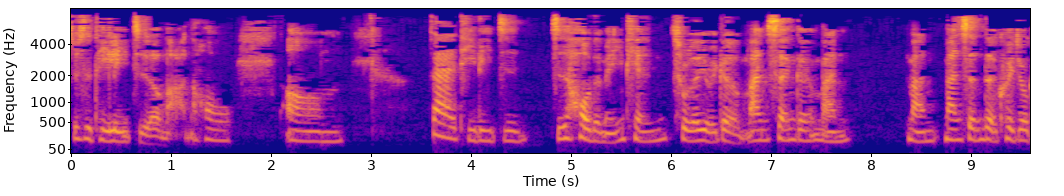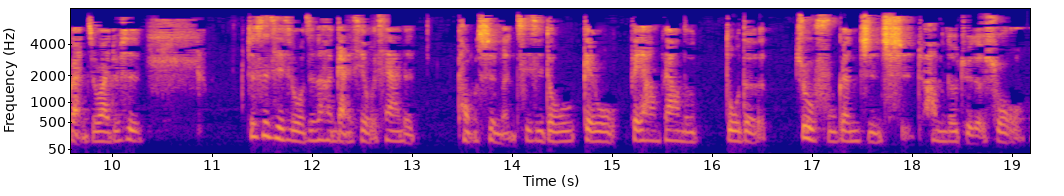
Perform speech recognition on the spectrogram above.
就是提离职了嘛，然后嗯，在提离职之后的每一天，除了有一个蛮深跟蛮。蛮蛮深的愧疚感之外，就是就是其实我真的很感谢我现在的同事们，其实都给我非常非常的多的祝福跟支持，他们都觉得说，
